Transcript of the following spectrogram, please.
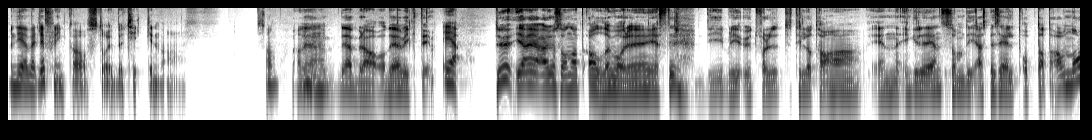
men de er veldig flinke å stå i butikken og sånn. Ja, det, er, det er bra, og det er viktig. Ja. Du, jeg er jo sånn at alle våre gjester de blir utfordret til å ta en ingrediens som de er spesielt opptatt av nå,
